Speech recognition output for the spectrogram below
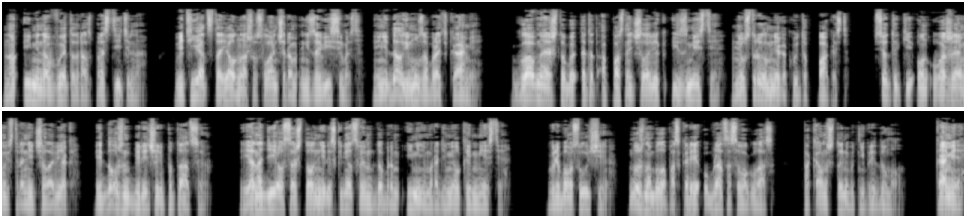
но именно в этот раз простительно. Ведь я отстоял нашу с ланчером независимость и не дал ему забрать Ками. Главное, чтобы этот опасный человек из мести не устроил мне какую-то пакость. Все-таки он уважаемый в стране человек и должен беречь репутацию. Я надеялся, что он не рискнет своим добрым именем ради мелкой мести. В любом случае, нужно было поскорее убраться с его глаз, пока он что-нибудь не придумал. «Ками,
